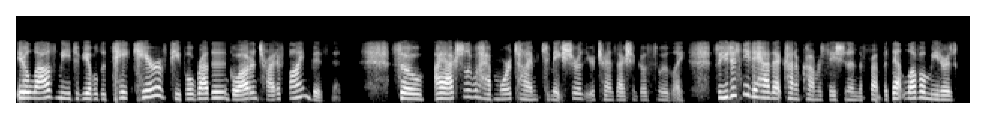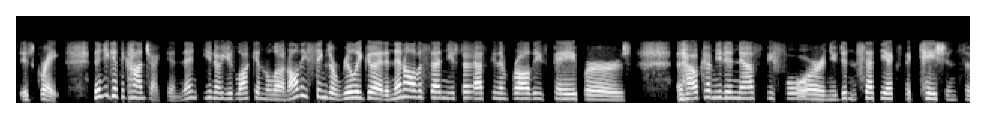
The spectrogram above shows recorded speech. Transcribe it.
it allows me to be able to take care of people rather than go out and try to find business. So I actually will have more time to make sure that your transaction goes smoothly. So you just need to have that kind of conversation in the front. But that level meter is, is great. Then you get the contract in. Then you know you lock in the loan. All these things are really good, and then all of a sudden you start asking them for all these papers. And how come you didn't ask before? And you didn't set the expectations, so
